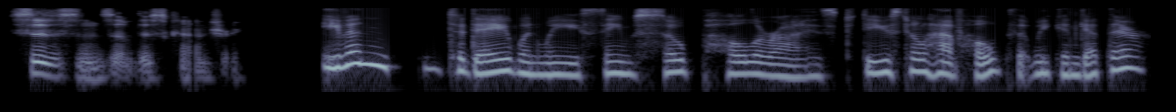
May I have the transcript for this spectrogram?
citizens of this country. Even today, when we seem so polarized, do you still have hope that we can get there?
